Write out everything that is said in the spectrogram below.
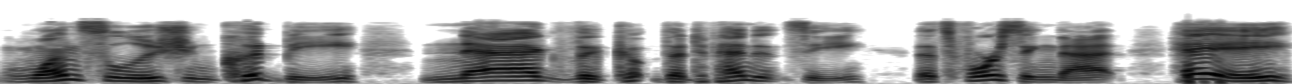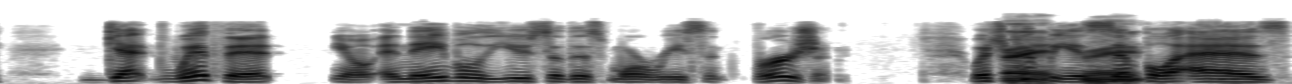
one solution could be nag the the dependency that's forcing that. Hey, get with it. You know, enable the use of this more recent version, which could be as right. simple as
